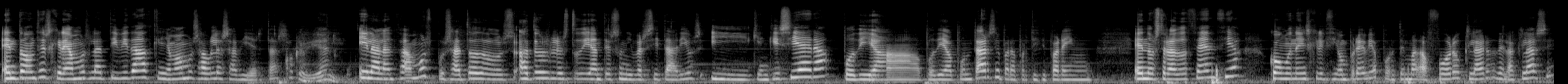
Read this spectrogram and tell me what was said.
Entonces creamos la actividad que llamamos aulas abiertas. Oh, qué bien. Y la lanzamos pues a todos, a todos los estudiantes universitarios y quien quisiera podía, podía apuntarse para participar en, en nuestra docencia con una inscripción previa por tema de aforo, claro, de la clase.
